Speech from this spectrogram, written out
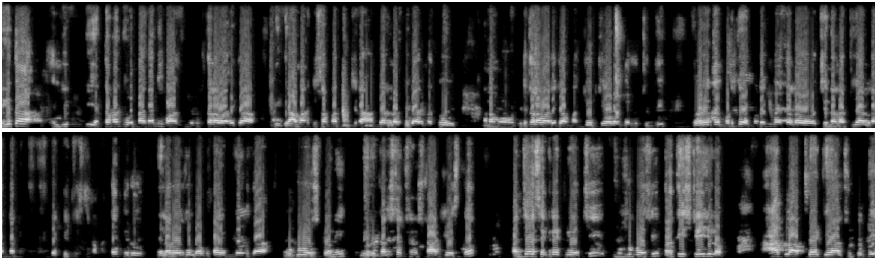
మిగతా ఎలిజిబిలిటీ ఎంతమంది ఉన్నా కానీ వాళ్ళని విడతల వారిగా ఈ గ్రామానికి సంబంధించిన అందరు లబ్ధిదారులకు మనము విడతల వారీగా మంజూరు చేయడం జరుగుతుంది. ఎవరైతే మొదట మొదటి విడతలో వచ్చిన లబ్ధిదారులందరినీ చేస్తున్నామంటే మీరు నెల రోజుల లోపల ఇమ్మీడియట్గా ముగ్గు పోసుకొని మీరు కన్స్ట్రక్షన్ స్టార్ట్ చేస్తే పంచాయత్ సెక్రటరీ వచ్చి ముగ్గు పోసి ప్రతి స్టేజ్లో యాప్లో అప్డేట్ చేయాల్సి ఉంటుంది.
